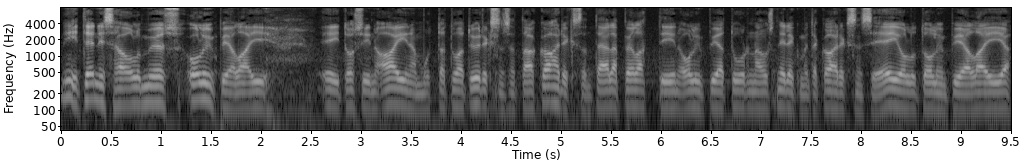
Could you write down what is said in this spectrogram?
Niin, tennis on ollut myös olympialaji, ei tosin aina, mutta 1908 täällä pelattiin olympiaturnaus, 48 se ei ollut olympialaji ja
